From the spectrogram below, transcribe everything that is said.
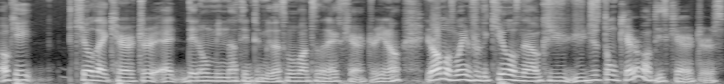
okay, kill that character. Eh, they don't mean nothing to me. Let's move on to the next character. You know, you're almost waiting for the kills now because you, you just don't care about these characters.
